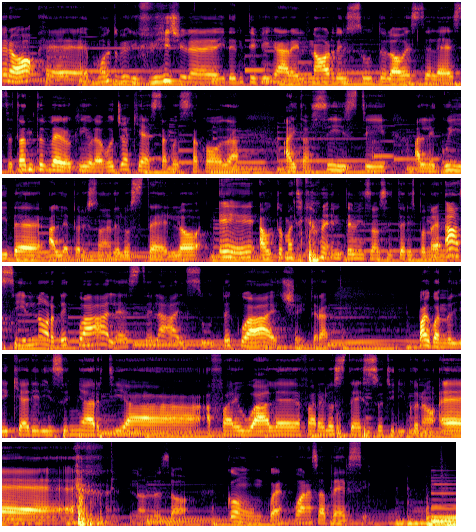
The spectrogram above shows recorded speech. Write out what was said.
però è molto più difficile identificare il nord, il sud, l'ovest e l'est. Tant'è vero che io l'avevo già chiesta questa cosa ai tassisti, alle guide, alle persone dell'ostello e automaticamente mi sono sentita rispondere: Ah sì, il nord è qua, l'est è là, il sud è qua, eccetera. Poi quando gli chiedi di insegnarti a, a fare uguale, a fare lo stesso, ti dicono: Eh, non lo so. Comunque, buona sapersi.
